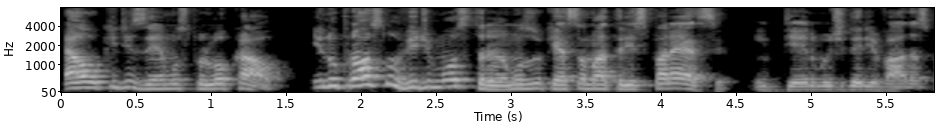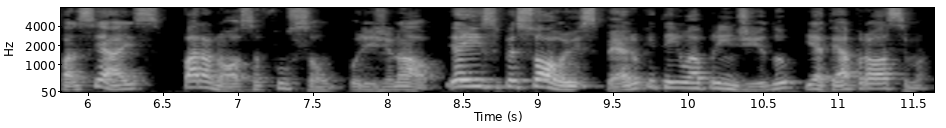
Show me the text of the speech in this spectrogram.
é o que dizemos para o local. E no próximo vídeo mostramos o que essa matriz parece, em termos de derivadas parciais, para a nossa função original. E é isso, pessoal. Eu espero que tenham aprendido e até a próxima.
